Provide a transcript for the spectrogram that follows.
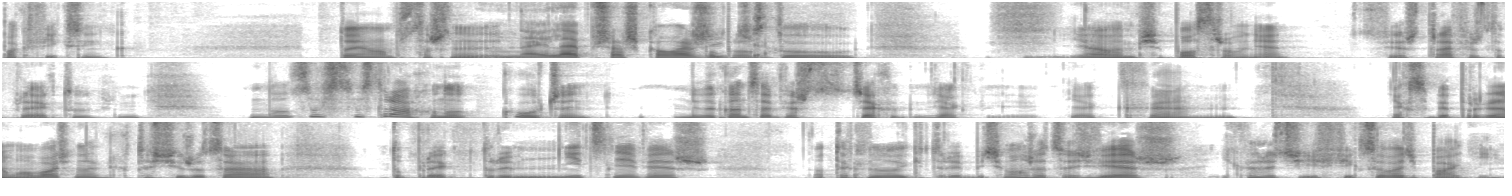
bugfixing. To ja mam straszny... Najlepsza szkoła po życia. Po prostu ja bym się posrał, nie? Wiesz, trafiasz do projektu no ze, ze strachu, no kurczę. Nie do końca wiesz, jak, jak, jak, jak sobie programować, a jak ktoś ci rzuca do projektu, którym nic nie wiesz, o technologii, której być może coś wiesz i każe ci fiksować bugi.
